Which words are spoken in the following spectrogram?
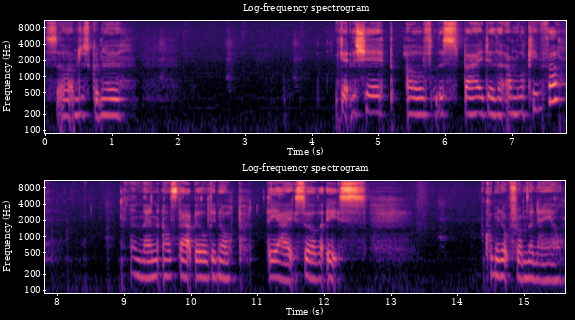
So I'm just going to get the shape of the spider that I'm looking for. And then I'll start building up the eye so that it's coming up from the nail.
